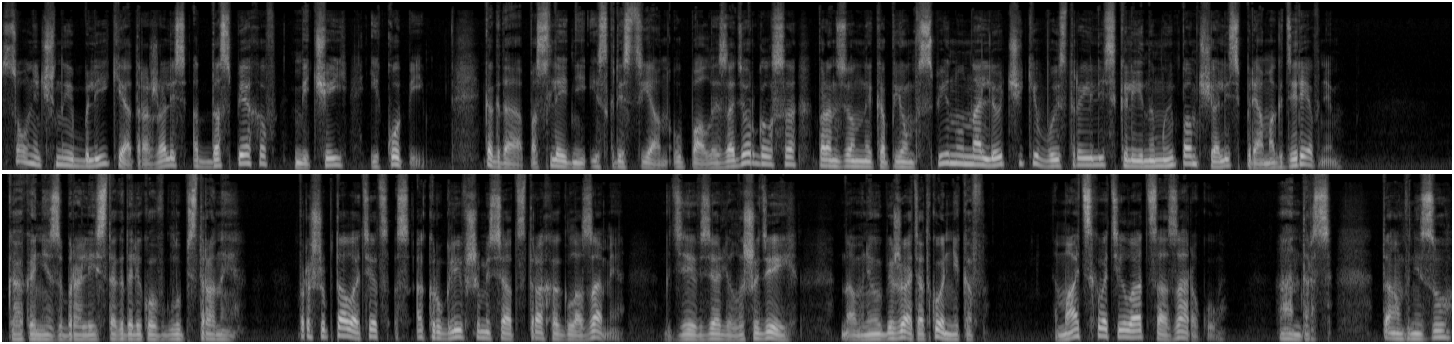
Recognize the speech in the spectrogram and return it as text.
солнечные блики отражались от доспехов, мечей и копий. Когда последний из крестьян упал и задергался, пронзенный копьем в спину, налетчики выстроились клином и помчались прямо к деревне. Как они забрались так далеко вглубь страны? — прошептал отец с округлившимися от страха глазами. «Где взяли лошадей? Нам не убежать от конников». Мать схватила отца за руку. «Андерс, там внизу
